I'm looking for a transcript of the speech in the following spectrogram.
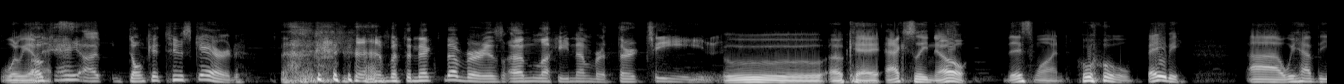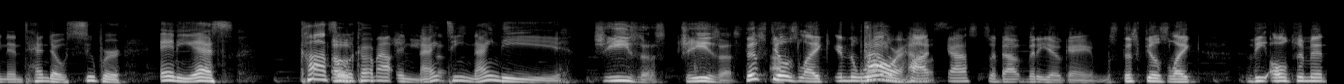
What do we have Okay, uh, don't get too scared. but the next number is unlucky number 13. Ooh, okay. Actually, no. This one. Ooh, baby. Uh, we have the Nintendo Super NES console Oh, to come out in Jesus. 1990. Jesus, Jesus. This feels like in the world podcasts about video games, this feels like the ultimate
